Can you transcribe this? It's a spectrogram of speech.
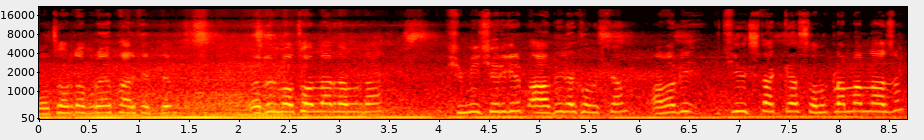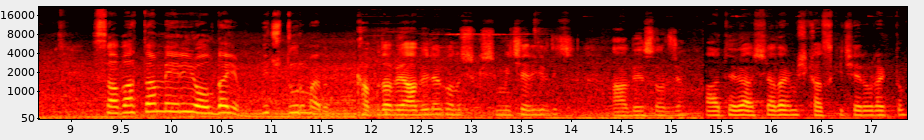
Motor da buraya park ettim. Öbür motorlar da burada. Şimdi içeri girip abiyle konuşacağım. Ama bir 2-3 dakika soluklanmam lazım. Sabahtan beri yoldayım. Hiç durmadım. Kapıda bir abiyle konuştuk. Şimdi içeri girdik. Abiye soracağım. ATV aşağıdaymış. Kaskı içeri bıraktım.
